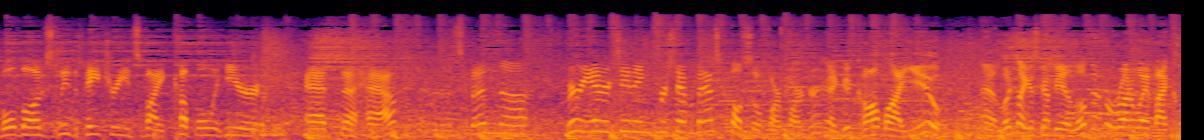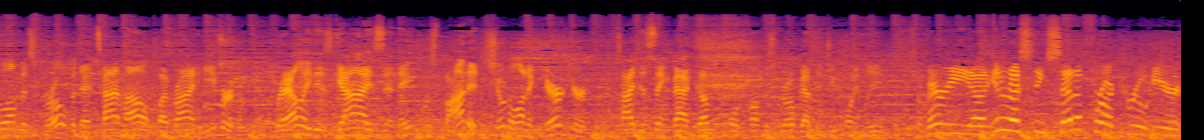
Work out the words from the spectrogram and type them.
Bulldogs lead the Patriots by a couple here at the half. It's been uh, very entertaining first half of basketball so far, partner. Yeah, good call by you. it looked like it was going to be a little bit of a runaway by Columbus Grove, but that timeout by Brian Heber rallied his guys, and they responded, showed a lot of character, tied this thing back up before Columbus Grove got the two-point lead. It's a very uh, interesting setup for our crew here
